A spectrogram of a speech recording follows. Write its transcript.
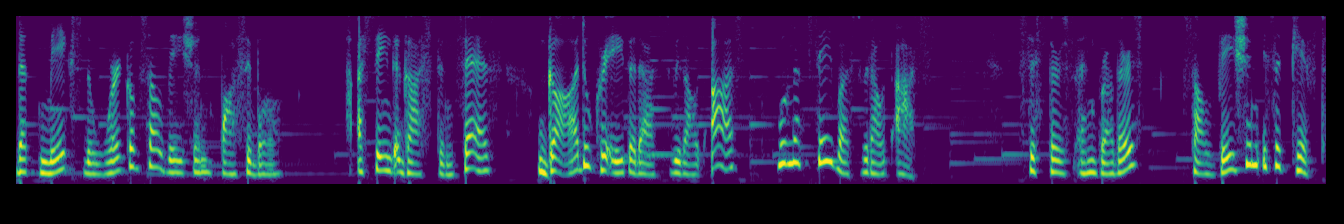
that makes the work of salvation possible. As St. Augustine says, God who created us without us will not save us without us. Sisters and brothers, salvation is a gift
